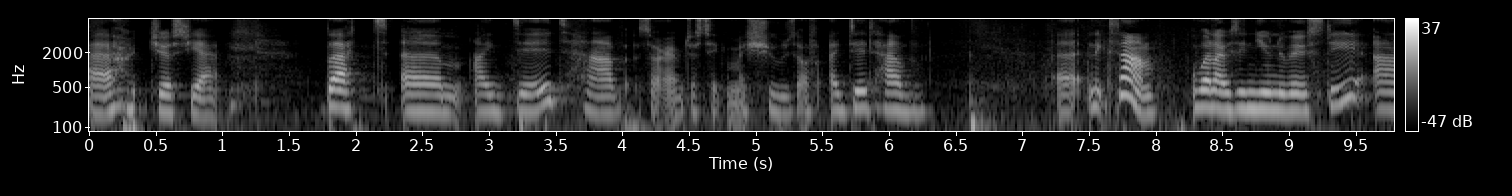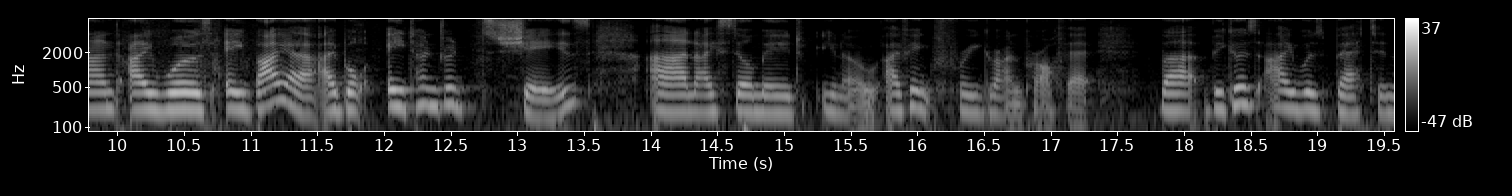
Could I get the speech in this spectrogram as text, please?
uh, just yet. But um, I did have, sorry, I'm just taking my shoes off. I did have uh, an exam when I was in university and I was a buyer. I bought 800 shares and I still made, you know, I think three grand profit. But because I was betting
